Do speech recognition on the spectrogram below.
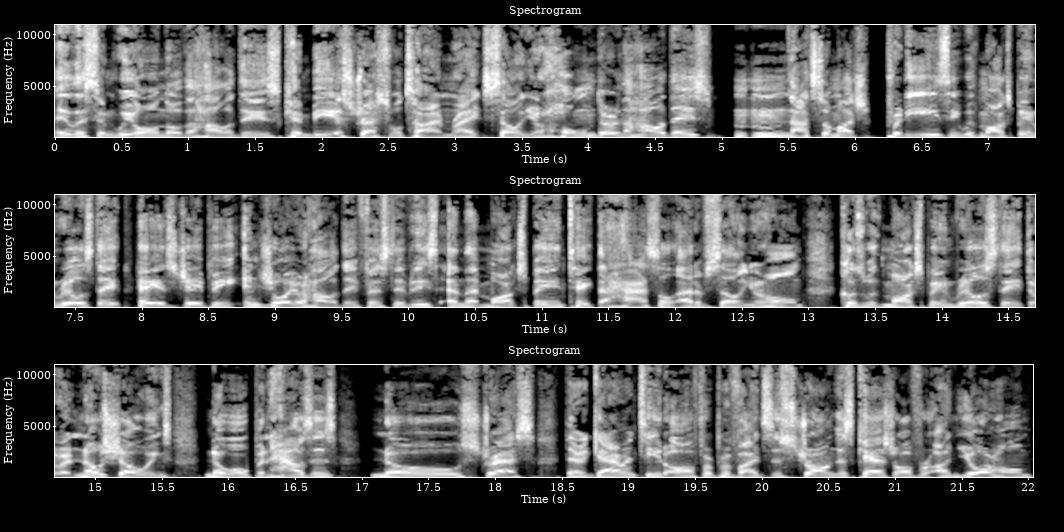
Hey, listen, we all know the holidays can be a stressful time, right? Selling your home during the holidays? Mm-mm, not so much. Pretty easy with Mark Spain Real Estate. Hey, it's JP. Enjoy your holiday festivities and let Mark Spain take the hassle out of selling your home. Because with Mark Spain Real Estate, there are no showings, no open houses, no stress. Their guaranteed offer provides the strongest cash offer on your home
